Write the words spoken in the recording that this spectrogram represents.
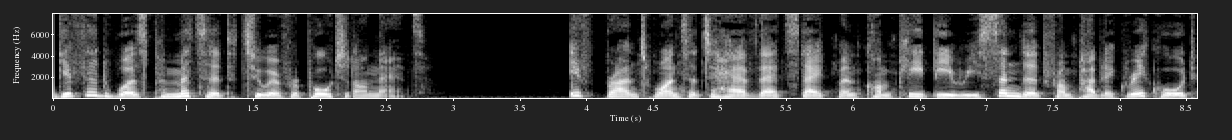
Gifford was permitted to have reported on that. If Brunt wanted to have that statement completely rescinded from public record,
